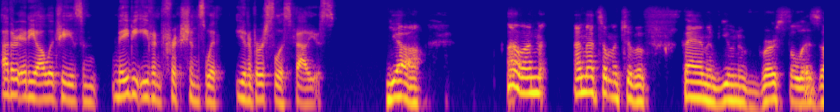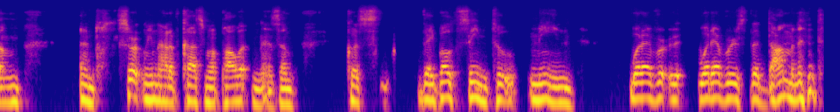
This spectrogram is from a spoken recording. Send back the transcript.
other ideologies and maybe even frictions with universalist values? Yeah. Well, I'm I'm not so much of a fan of universalism and certainly not of cosmopolitanism, because they both seem to mean whatever whatever is the dominant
